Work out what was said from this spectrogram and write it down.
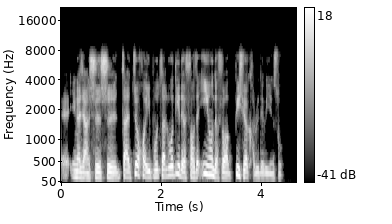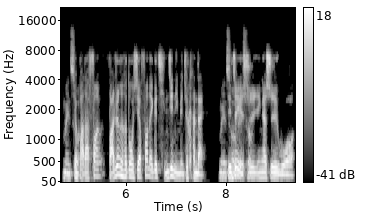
呃应该讲是是在最后一步在落地的时候，在应用的时候必须要考虑的一个因素。没错，就把它放把任何东西要放在一个情境里面去看待。没错，这也是应该是我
